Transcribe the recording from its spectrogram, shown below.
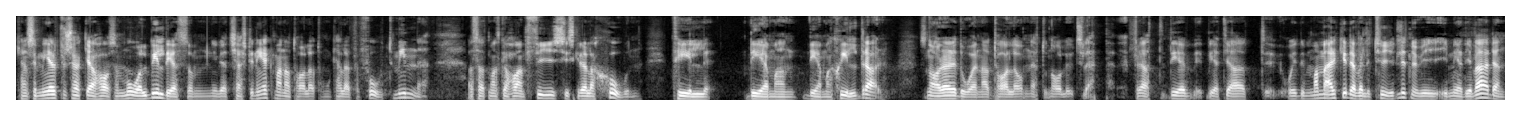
kanske mer försöka ha som målbild det som ni vet Kerstin Ekman har talat om, hon kallar för fotminne. Alltså att man ska ha en fysisk relation till det man, det man skildrar snarare då än att tala om netto nollutsläpp. För att det vet jag att, och man märker det väldigt tydligt nu i, i medievärlden,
